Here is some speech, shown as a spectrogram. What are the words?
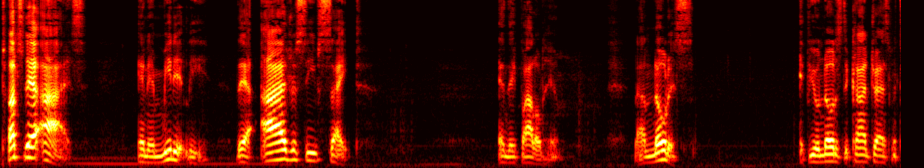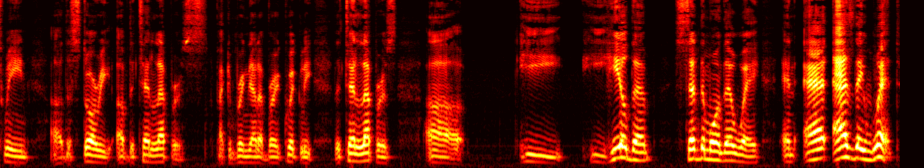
touched their eyes, and immediately their eyes received sight, and they followed him. Now, notice, if you'll notice the contrast between uh, the story of the ten lepers, if I can bring that up very quickly, the ten lepers, uh, he he healed them, sent them on their way, and as, as they went,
